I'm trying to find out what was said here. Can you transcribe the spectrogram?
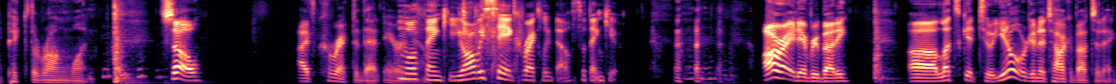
had picked the wrong one. So I've corrected that error. Well, now. thank you. You always say it correctly though, so thank you. All right, everybody. Uh, let's get to it. You know what we're going to talk about today?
